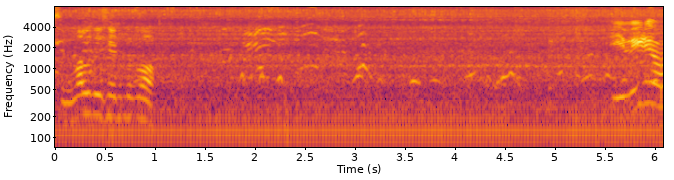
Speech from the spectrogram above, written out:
సినిమాలు తీసేందుకో ఈ వీడియో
